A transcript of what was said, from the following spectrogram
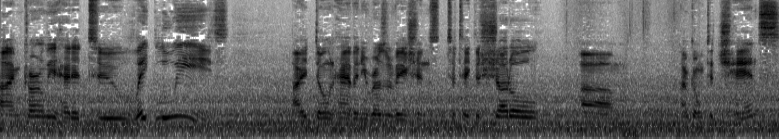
I'm currently headed to Lake Louise. I don't have any reservations to take the shuttle. Um, I'm going to chance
